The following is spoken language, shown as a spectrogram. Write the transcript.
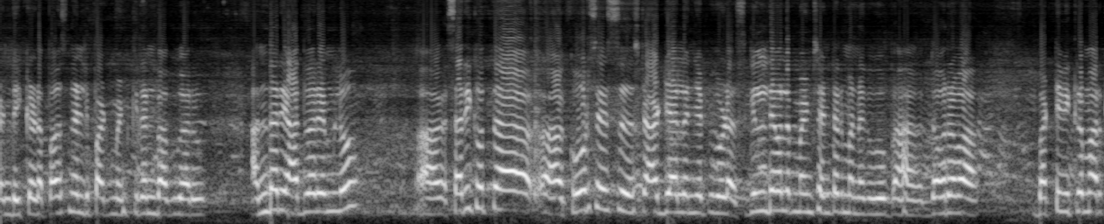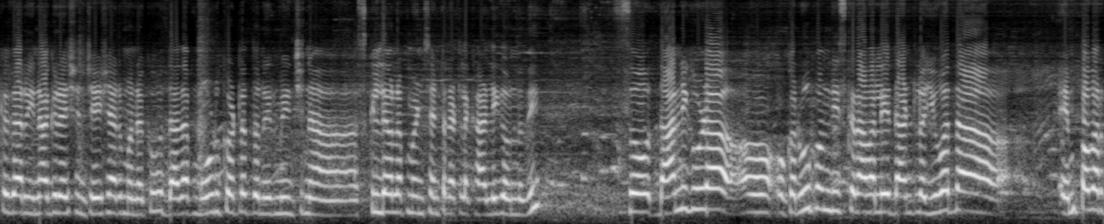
అండ్ ఇక్కడ పర్సనల్ డిపార్ట్మెంట్ కిరణ్ బాబు గారు అందరి ఆధ్వర్యంలో సరికొత్త కోర్సెస్ స్టార్ట్ చేయాలని చెప్పి కూడా స్కిల్ డెవలప్మెంట్ సెంటర్ మనకు గౌరవ బట్టి విక్రమార్క గారు ఇనాగ్రేషన్ చేశారు మనకు. దాదాపు మూడు కోట్లతో నిర్మించిన స్కిల్ డెవలప్మెంట్ సెంటర్ అట్లా ఖాళీగా ఉన్నది. సో దాన్ని కూడా ఒక రూపం తీసుకురావాలి. దాంట్లో యువత ఎంపవర్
